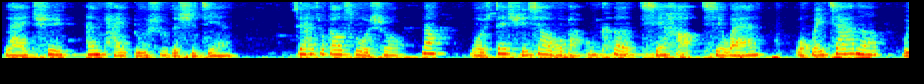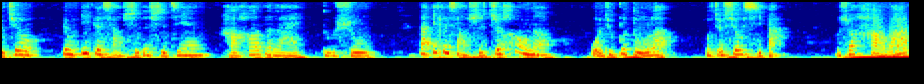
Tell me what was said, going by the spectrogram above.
来去安排读书的时间。所以他就告诉我说：“那我在学校我把功课写好写完，我回家呢，我就用一个小时的时间好好的来读书。那一个小时之后呢，我就不读了，我就休息吧。”我说：“好啊。”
